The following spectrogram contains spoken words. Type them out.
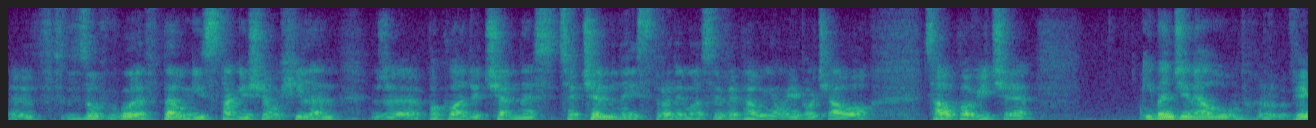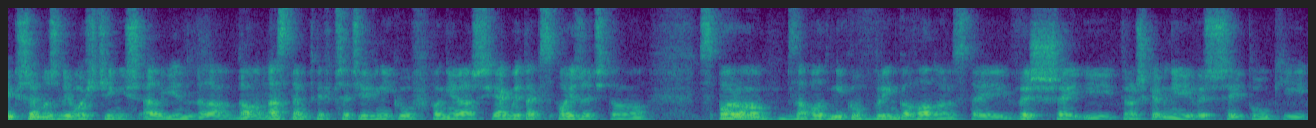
y, w, w, ogóle w pełni stanie się healem, że pokłady ciemne, cie- ciemnej strony mocy wypełnią jego ciało całkowicie i będzie miał większe możliwości niż Elgin dla, do następnych przeciwników, ponieważ jakby tak spojrzeć, to sporo zawodników w Ring of Honor z tej wyższej i troszkę mniej wyższej półki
